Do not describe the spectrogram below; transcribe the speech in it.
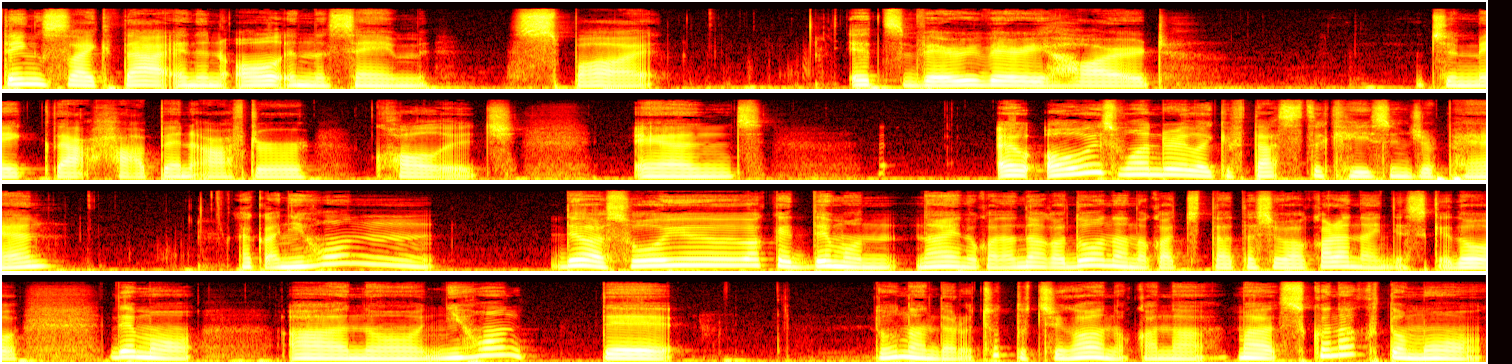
things like that, and then all in the same spot. It's very, very hard to make that happen after college. And I always wonder like if that's the case in Japan. なんか日本ではそういうわけでもないのかな。なんかどうなのかちょっと私はわからないんですけど、でも、あの、日本って、どうなんだろう。ちょっと違うのかな。まあ少なくとも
